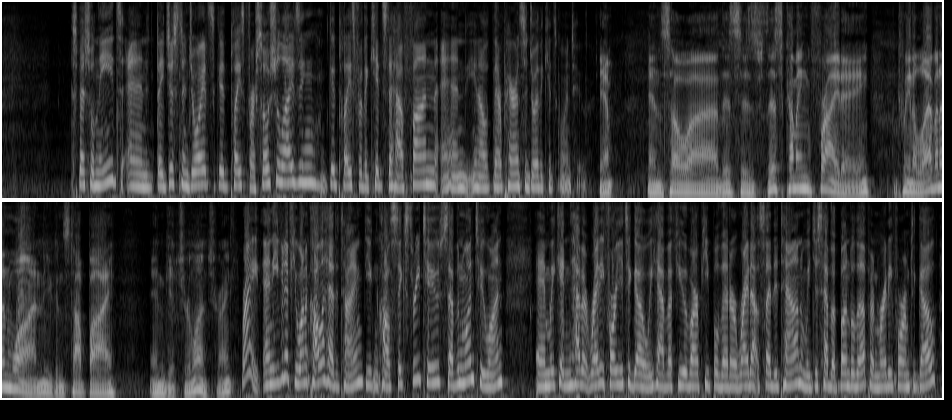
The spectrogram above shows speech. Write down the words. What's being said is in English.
special needs and they just enjoy it. It's a good place for socializing, good place for the kids to have fun and, you know, their parents enjoy the kids going too. Yep. And so uh, this is this coming Friday between 11 and 1. You can stop by and get your lunch, right? Right. And even if you want to call ahead of time, you can call 632 7121 and we can have it ready for you to go. We have a few of our people that are right outside of town and we just have it bundled up and ready for them to go.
